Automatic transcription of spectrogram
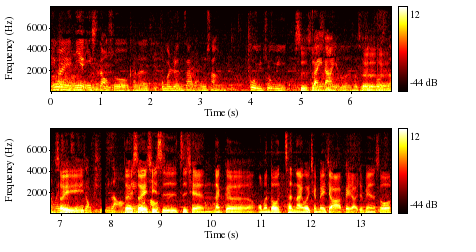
因为你也意识到说，可能我们人在网络上过于注意是是在意大家。言论的时候，其实有时候真的会对所以产生一种疲劳。对，所以其实之前那个我们都称那一位前辈叫阿贝啦，就变成说，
